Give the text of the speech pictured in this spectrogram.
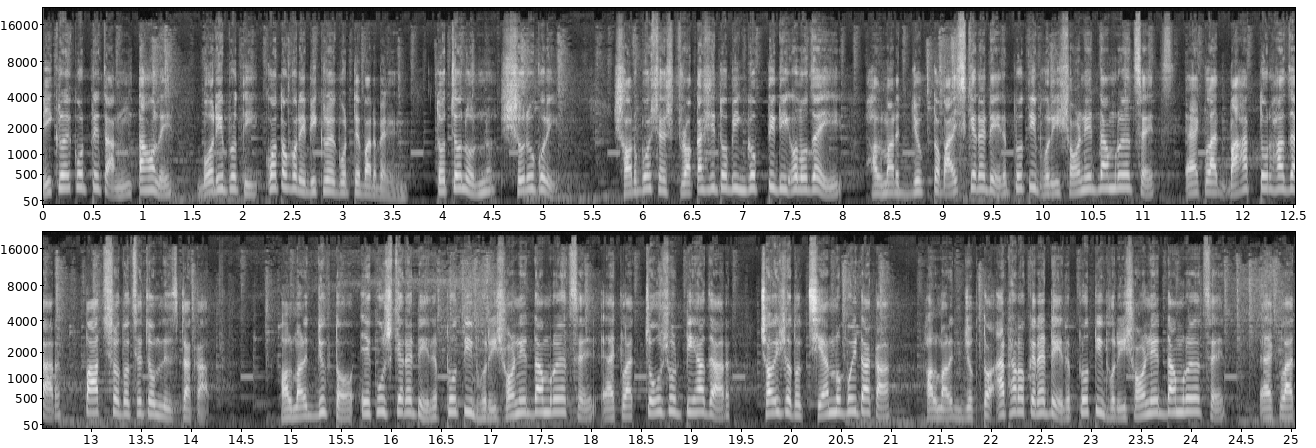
বিক্রয় করতে চান, তাহলে ভরি প্রতি কত করে বিক্রয় করতে পারবেন? তো চলুন শুরু করি। সর্বশেষ প্রকাশিত বিজ্ঞপ্তিটি অনুযায়ী হলমার্কযুক্ত বাইশ ক্যারেটের প্রতি ভরি স্বর্ণের দাম রয়েছে এক লাখ বাহাত্তর হাজার পাঁচশত ছেচল্লিশ টাকা। হলমার্কযুক্ত একুশ ক্যারেটের প্রতি ভরি স্বর্ণের দাম রয়েছে এক লাখ চৌষট্টি হাজার ছয়শত ছিয়ানব্বই টাকা। হলমার্কযুক্ত আঠারো ক্যারেটের প্রতি ভরি স্বর্ণের দাম রয়েছে এক লাখ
